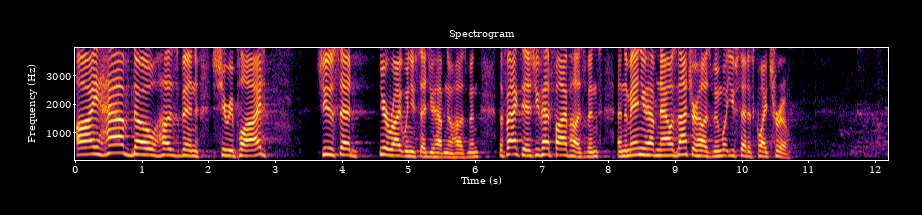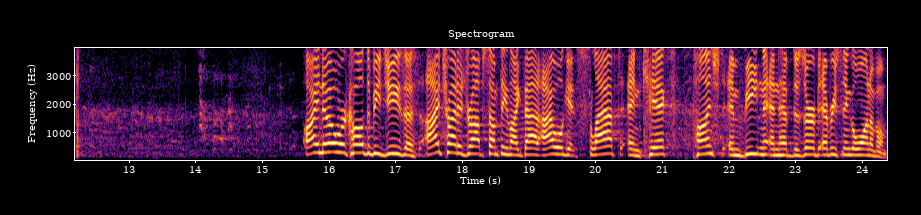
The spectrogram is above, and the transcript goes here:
I have no husband, she replied. Jesus said, You're right when you said you have no husband. The fact is, you've had five husbands, and the man you have now is not your husband. What you said is quite true. I know we're called to be Jesus. I try to drop something like that, I will get slapped and kicked, punched and beaten, and have deserved every single one of them.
